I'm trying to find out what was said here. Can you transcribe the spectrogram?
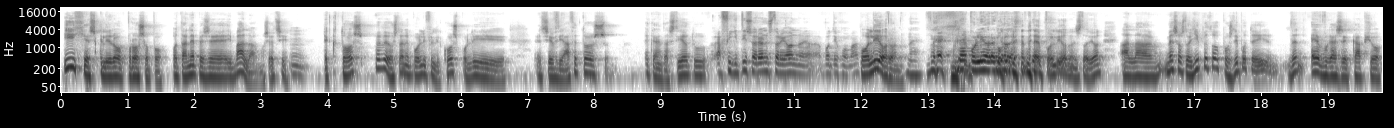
Είχε σκληρό πρόσωπο όταν έπαιζε η μπάλα όμως, έτσι. Εκτός, βεβαίως, ήταν πολύ φιλικός, πολύ έτσι, ευδιάθετος, έκανε τα αστεία του. Αφηγητής ωραίων ιστοριών ε, από ό,τι έχουμε μάθει. Πολύ ωρών. Ναι. ναι, πολύ ωραίο κιόλας. ναι, πολύ ωρών ιστοριών. Αλλά μέσα στο γήπεδο, οπωσδήποτε, δεν έβγαζε κάποιο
